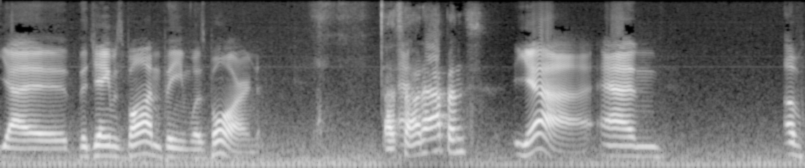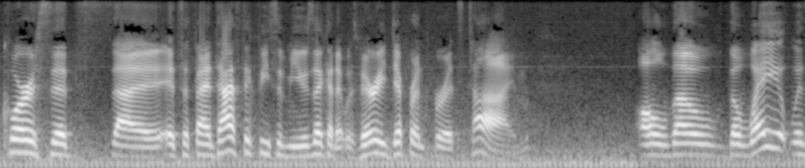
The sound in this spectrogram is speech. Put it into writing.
uh, the James Bond theme was born. That's how it happens. Yeah, and of course it's uh, it's a fantastic piece of music, and it was very different for its time. Although the way it was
